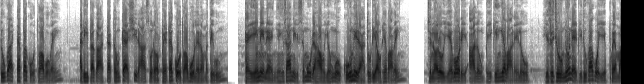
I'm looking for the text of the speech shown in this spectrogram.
သူကတပ်ဘက်ကိုသွားဖို့ပဲအဲ့ဒီဘက်ကတပ်တုံးတက်ရှိတာဆိုတော့ဘယ်တက်ကိုသွားဖို့လဲတော့မသိဘူးတရင်နေနဲ့ငိမ့်စားနေစမှုတဟောင်ရုံးကိုကူးနေတာသူတယောက်တည်းပါပဲကျွန်တော်တို့ရဲဘော်တွေအားလုံးဘေးကင်းခဲ့ပါတယ်လို့ရေစကြိုမျိုးနယ်ပြည်သူ့ကာကွယ်ရေးဖွဲ့မှ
